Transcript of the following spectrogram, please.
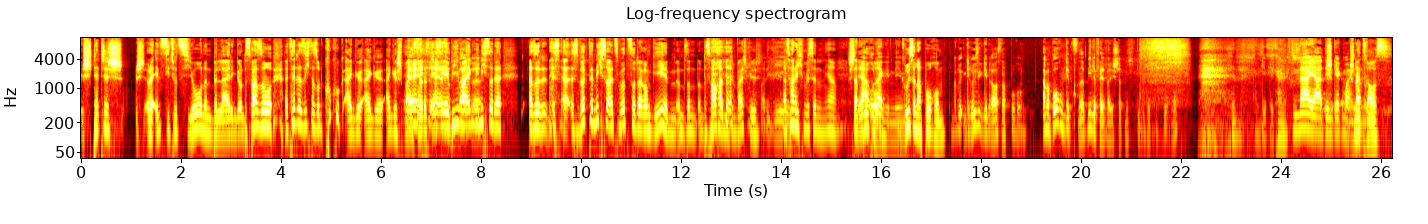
städtisch sch- oder Institutionen beleidigende und das war so, als hätte sich da so ein Kuckuck einge, einge, eingespeist, weil das Ja, ja, so ACAB war irgendwie nicht so der also es, äh, es wirkte nicht so, als würde es so darum gehen und, so- und das war auch an dem Beispiel. Oh. Das fand ich ein bisschen, ja, Stadt Ja, Bochum. unangenehm. Grüße nach Bochum. Grü Grüße gehen raus nach Bochum. Aber Bochum gibt's, ne? Bielefeld war die Stadt nicht, die mich interessiert, ne? Angeblich. Naja, den Gag mal. Schneid's raus.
